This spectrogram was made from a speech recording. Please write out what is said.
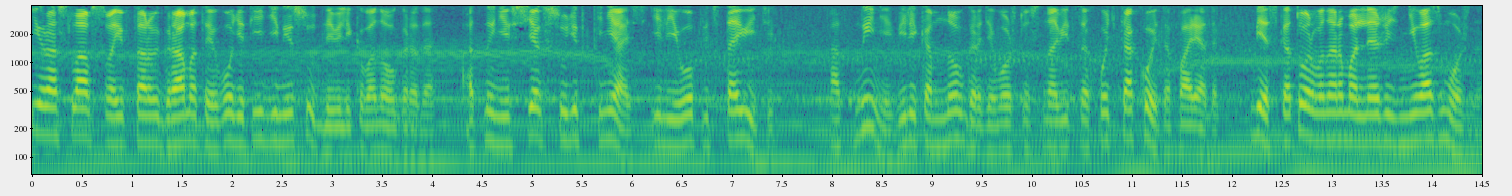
Ярослав своей второй грамотой вводит единый суд для Великого Новгорода. Отныне всех судит князь или его представитель. Отныне в Великом Новгороде может установиться хоть какой-то порядок, без которого нормальная жизнь невозможна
